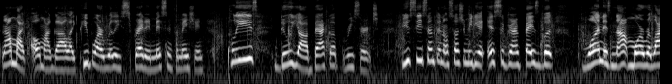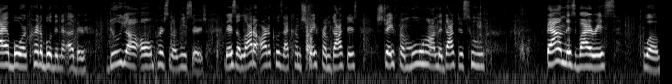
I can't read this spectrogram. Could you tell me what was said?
And i'm like oh my god like people are really spreading misinformation. Please do y'all backup research. If you see something on social media instagram facebook one is not more reliable or credible than the other. Do y'all own personal research. There's a lot of articles that come straight from doctors straight from wuhan the doctors who found this virus well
